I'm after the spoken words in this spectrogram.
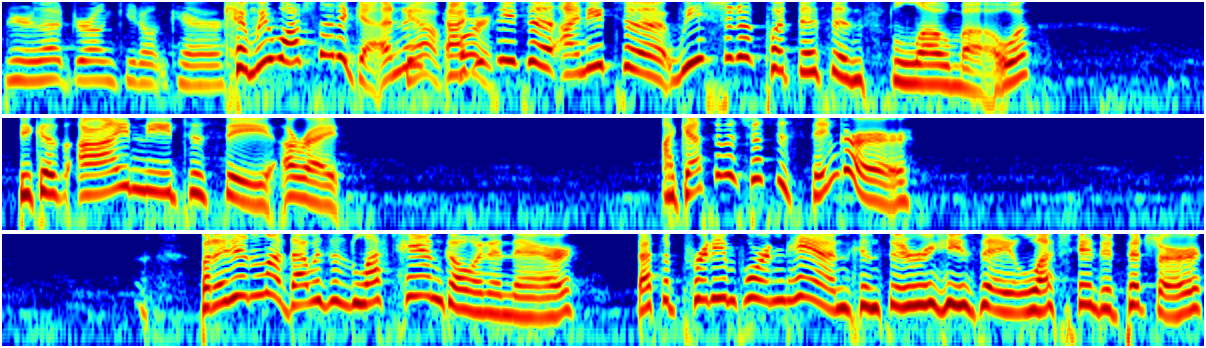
When you're that drunk, you don't care. Can we watch that again? Yeah, of I just need to. I need to. We should have put this in slow mo because I need to see. All right. I guess it was just his finger. But I didn't love that was his left hand going in there. That's a pretty important hand considering he's a left-handed pitcher.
